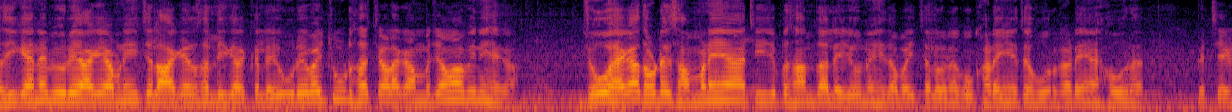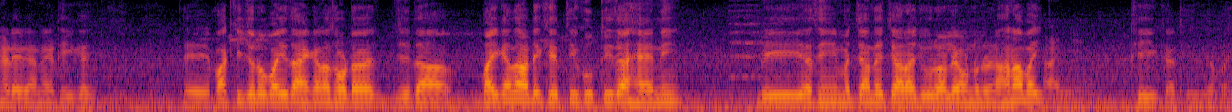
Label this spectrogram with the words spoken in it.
ਅਸੀਂ ਕਹਿੰਦੇ ਵੀ ਉਰੇ ਆ ਕੇ ਆਪਣੀ ਚਲਾ ਕੇ ਤਸੱਲੀ ਕਰਕੇ ਲੈ ਜਾਓ। ਉਰੇ ਬਾਈ ਝੂਠ ਸੱਚ ਵਾਲਾ ਕੰਮ ਜਮਾ ਵੀ ਨਹੀਂ ਹੈਗਾ। ਜੋ ਹੈਗਾ ਤੁਹਾਡੇ ਸਾਹਮਣੇ ਆ ਚੀਜ਼ ਪਸੰਦ ਆ ਲੈ ਜਾਓ ਨਹੀਂ ਤਾਂ ਬਾਈ ਚਲੋ ਇਹਨਾਂ ਕੋਲ ਖੜੇ ਹੀ ਇੱਥੇ ਹੋਰ ਖੜੇ ਆ ਹੋਰ ਪਿੱਛੇ ਖੜੇ ਰਹਿੰਦੇ ਠੀਕ ਹੈ ਜੀ। ਤੇ ਬਾਕੀ ਚਲੋ ਬਾਈ ਤਾਂ ਐਂ ਕਹਿੰਦਾ ਤੁਹਾਡਾ ਜਿੱਦਾਂ ਬਾਈ ਕਹਿੰਦਾ ਸਾਡੀ ਖੇਤੀ ਖੂਤੀ ਤਾਂ ਹੈ ਨਹੀਂ ਵੀ ਅਸੀਂ ਮੱਝਾਂ ਦੇ ਚਾਰਾ ਚੂਰਾ ਲਿਆਉਣ ਨੂੰ ਲੈਣਾ ਹਨਾ ਬਾਈ? ਹਾਂਜੀ ਠੀਕ ਆ ਠੀਕ ਆ ਬਾਈ।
